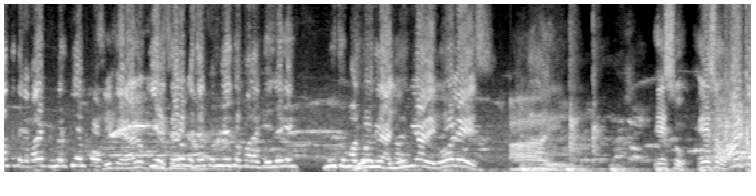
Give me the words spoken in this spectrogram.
antes de que acabe el primer tiempo. Sí, que era lo que y espero que sea el comienzo para que lleguen mucho más goles. Lluvia, lluvia de goles. Ay. Eso, eso, arco.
